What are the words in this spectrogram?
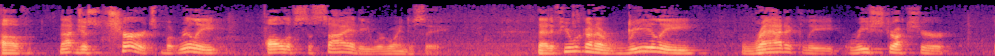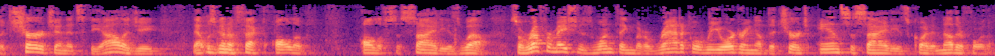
of not just church, but really all of society we're going to see. That if you were going to really radically restructure the church and its theology, that was going to affect all of all of society as well. So Reformation is one thing, but a radical reordering of the church and society is quite another for them.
